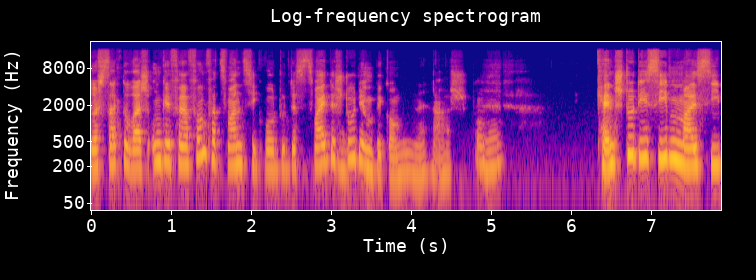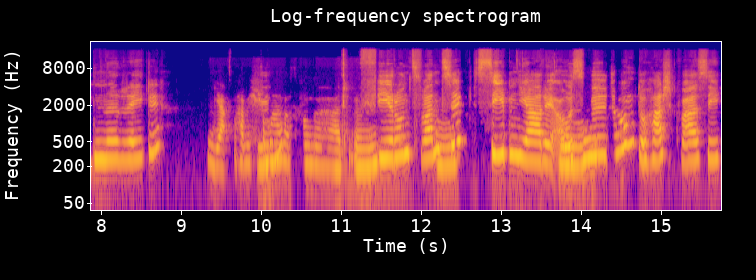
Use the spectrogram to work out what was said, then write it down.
Du hast gesagt, du warst ungefähr 25, wo du das zweite mhm. Studium begonnen hast. Mhm. Kennst du die 7x7-Regel? Ja, habe ich schon mhm. mal was von gehört. Mhm. 24, mhm. sieben Jahre mhm. Ausbildung. Du hast quasi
